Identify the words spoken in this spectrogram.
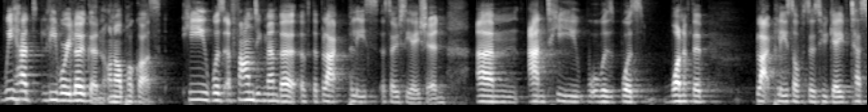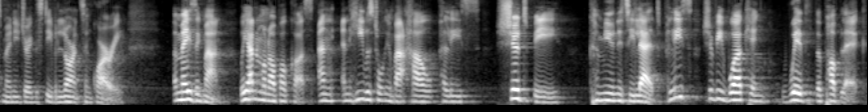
we had Leroy Logan on our podcast. He was a founding member of the Black Police Association, um, and he was, was one of the black police officers who gave testimony during the Stephen Lawrence inquiry. Amazing man. We had him on our podcast, and, and he was talking about how police should be community led. Police should be working with the public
